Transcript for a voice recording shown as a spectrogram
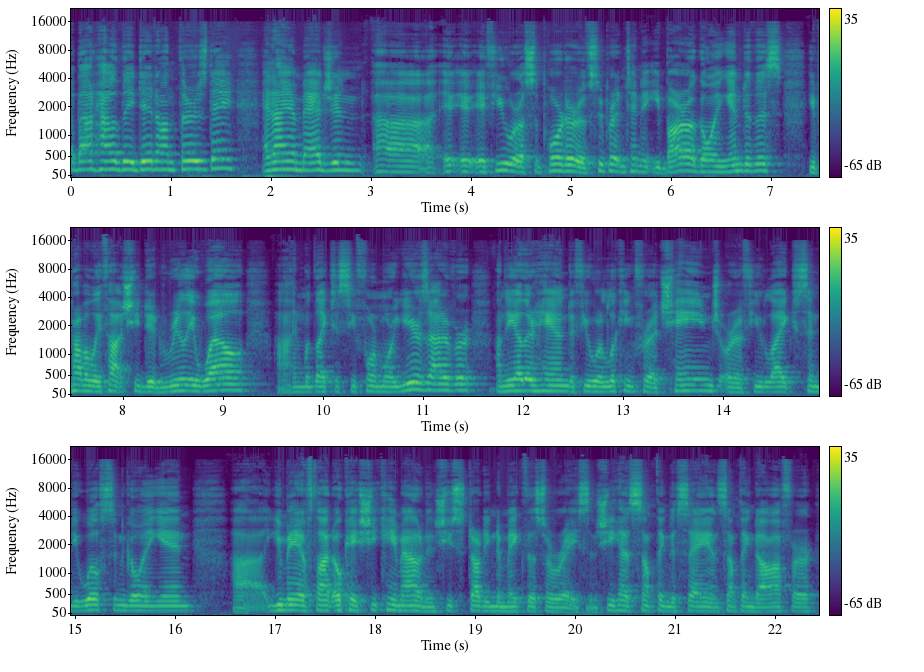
about how they did on Thursday. And I imagine uh, if you were a supporter of Superintendent Ybarra going into this, you probably thought she did really well uh, and would like to see four more years out of her. On the other hand, if you were looking for a change or if you liked Cindy Wilson going in, uh, you may have thought, okay, she came out and she's starting to make this a race, and she has something to say and something to offer,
